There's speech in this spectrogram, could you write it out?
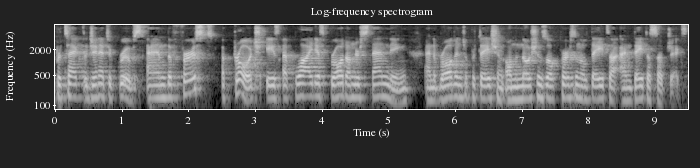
protect genetic groups. And the first approach is apply this broad understanding and broad interpretation on the notions of personal data and data subjects,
